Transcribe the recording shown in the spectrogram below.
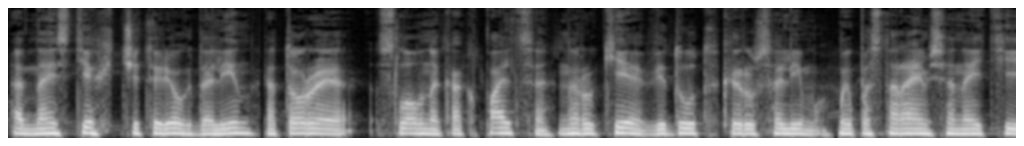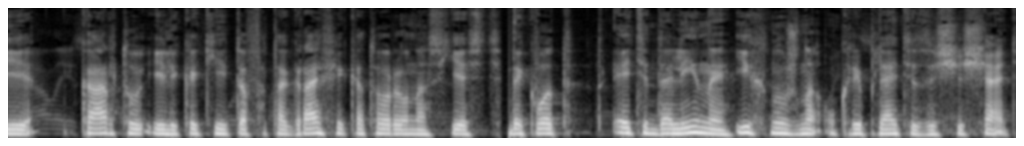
одна из тех четырех долин, которые, словно как пальцы, на руке ведут к Иерусалиму. Мы постараемся найти карту или какие-то фотографии, которые у нас есть. Так вот, эти долины, их нужно укреплять и защищать.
